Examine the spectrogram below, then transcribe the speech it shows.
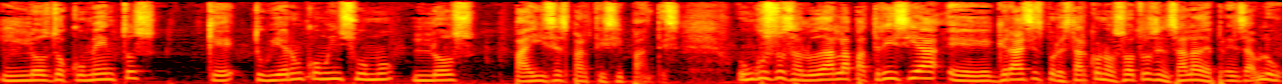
los documentos que tuvieron como insumo los países participantes. Un gusto saludarla, Patricia. eh, gracias por estar con nosotros en Sala de Prensa Blue.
